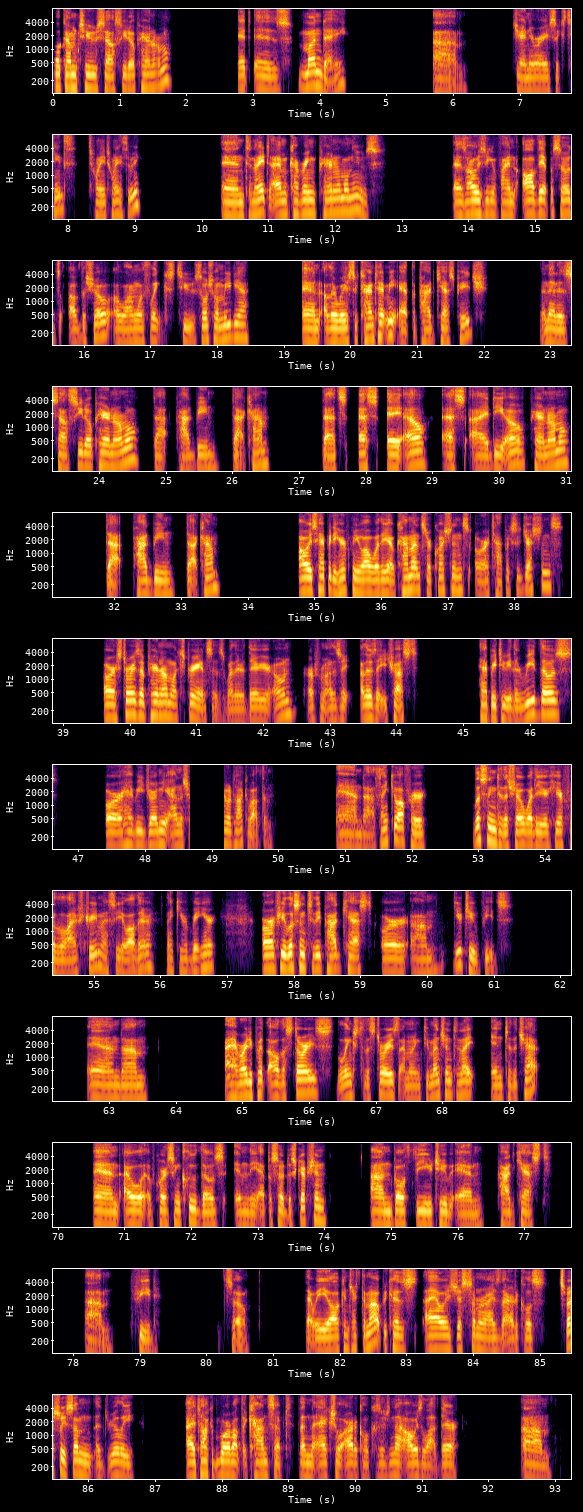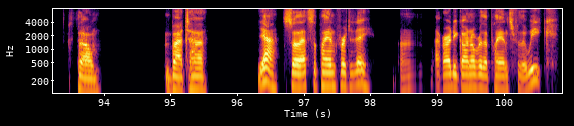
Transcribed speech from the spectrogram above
Welcome to Salcedo Paranormal. It is Monday, um, January 16th, 2023. And tonight I am covering paranormal news. As always, you can find all the episodes of the show along with links to social media and other ways to contact me at the podcast page. And that is salcedoparanormal.podbean.com. That's S A L S I D O paranormal dot podbean dot com. Always happy to hear from you all, whether you have comments or questions or topic suggestions or stories of paranormal experiences, whether they're your own or from others others that you trust. Happy to either read those or have you join me on the show to talk about them. And uh, thank you all for listening to the show, whether you're here for the live stream. I see you all there. Thank you for being here or if you listen to the podcast or um, YouTube feeds. And um, I have already put all the stories, the links to the stories I'm going to mention tonight into the chat. And I will, of course, include those in the episode description on both the YouTube and podcast um, feed. So that way you all can check them out because I always just summarize the articles, especially some that really I talk more about the concept than the actual article because there's not always a lot there. Um, so, but uh, yeah, so that's the plan for today. Uh, I've already gone over the plans for the week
